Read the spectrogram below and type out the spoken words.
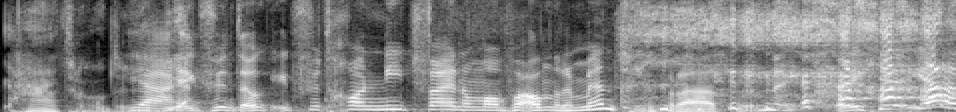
haat roddelen. Ja, Ik, vind ook, ik vind het gewoon niet fijn om over andere mensen te praten. Weet je? Ja,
